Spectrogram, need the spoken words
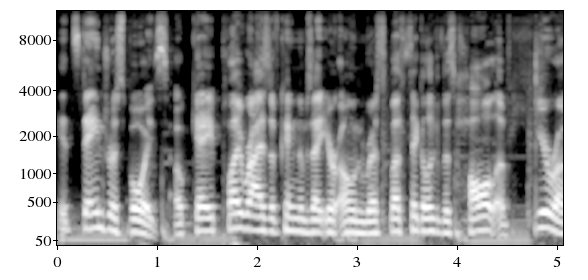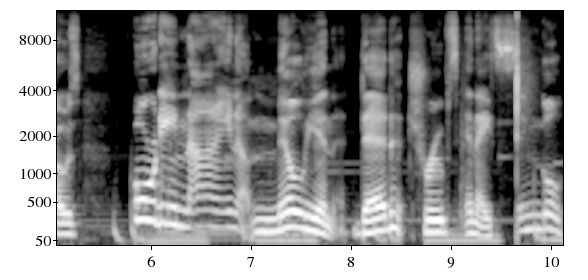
It's dangerous boys okay? Play rise of kingdoms at your own risk. Let's take a look at this hall of heroes. 49 million dead troops in a single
